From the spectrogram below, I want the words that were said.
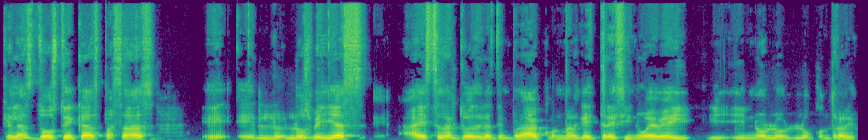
que, las dos décadas pasadas eh, eh, los veías a estas alturas de la temporada con marca de 3 y 9 y, no lo, contrario.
